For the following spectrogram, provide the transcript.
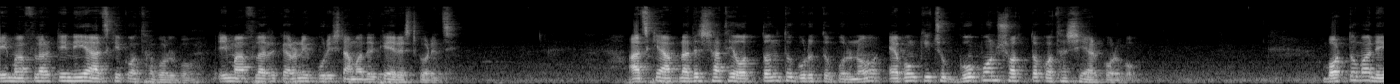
এই মাফলারটি নিয়ে আজকে কথা বলব। এই মাফলারের কারণে পুলিশ আমাদেরকে অ্যারেস্ট করেছে। আজকে আপনাদের সাথে অত্যন্ত গুরুত্বপূর্ণ এবং কিছু গোপন সত্য কথা শেয়ার করব। বর্তমানে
